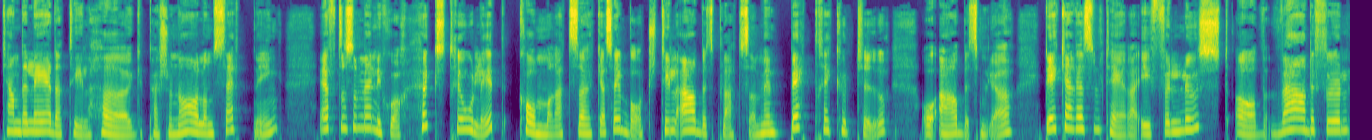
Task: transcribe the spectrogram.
kan det leda till hög personalomsättning eftersom människor högst troligt kommer att söka sig bort till arbetsplatser med bättre kultur och arbetsmiljö. Det kan resultera i förlust av värdefull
